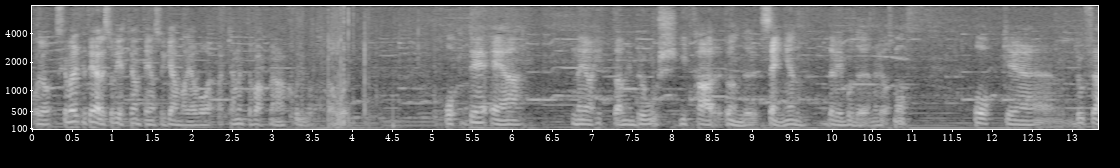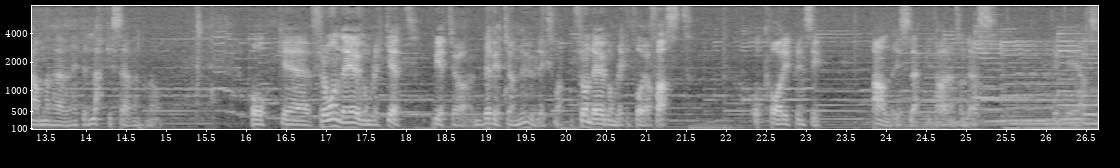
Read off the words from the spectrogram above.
och jag ska vara riktigt ärlig så vet jag inte ens hur gammal jag var. Jag kan inte ha varit mellan 7-8 år. Och det är när jag hittade min brors gitarr under sängen där vi bodde när vi var små. Och eh, drog fram den här, den heter Lucky Seven kommer. Och eh, från det ögonblicket vet jag, det vet jag nu liksom, att från det ögonblicket var jag fast. Och har i princip aldrig släppt gitarren sedan dess. Det är alltså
